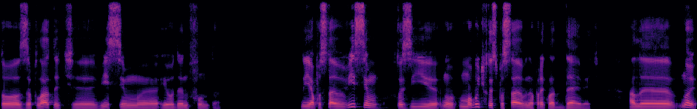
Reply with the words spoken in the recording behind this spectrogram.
то заплатить е, 8,1 фунта. Я поставив 8, хтось її, ну, мабуть, хтось поставив, наприклад, 9. Але ну,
